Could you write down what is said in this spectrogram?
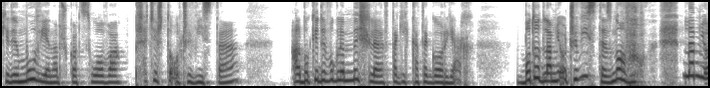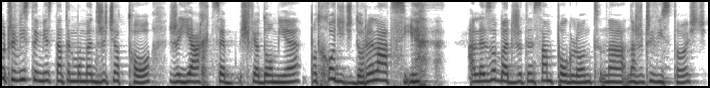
kiedy mówię na przykład słowa przecież to oczywiste, albo kiedy w ogóle myślę w takich kategoriach. Bo to dla mnie oczywiste, znowu. Dla mnie oczywistym jest na ten moment życia to, że ja chcę świadomie podchodzić do relacji. Ale zobacz, że ten sam pogląd na, na rzeczywistość,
